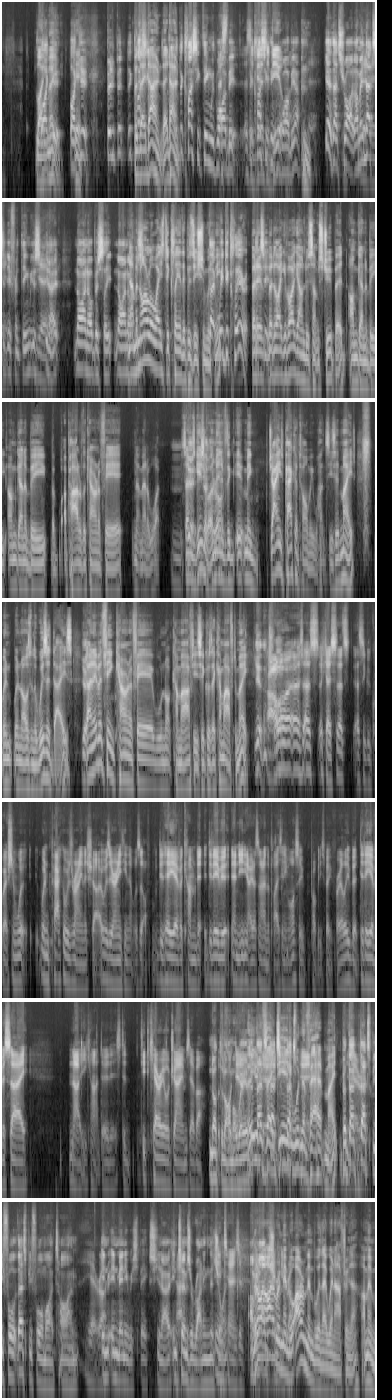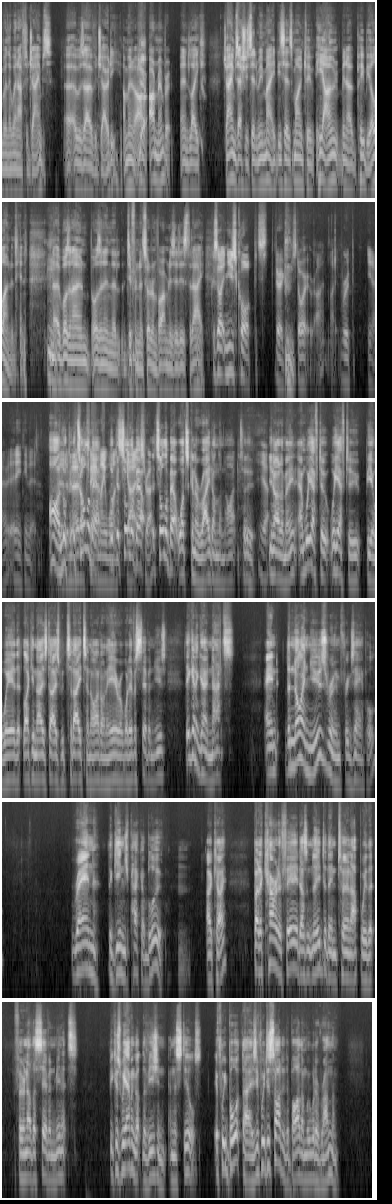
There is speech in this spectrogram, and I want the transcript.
Like, me. you, like Yeah. you. But but, the But they don't, they don't. The classic thing with YB, the- that's the a- classic thing deal. with YBR. Yeah, that's right. I mean, Yeah, that's a different thing because Yeah, you know nine obviously nine. No, but obviously, not always declare their position with That me. we declare it. But if, it. but like if I go and do something stupid, I'm going to be I'm going to be a, a part of the current affair no matter what. Same Mm. Yeah, as Ginger. I mean, right. if the I mean James Packer told me once. He said, "Mate, when when I was in the Wizard days, Yeah. don't ever think current affair will not come after you." Because they come after me. yeah, that's Oh, right. well, uh, uh, that's- that's- okay. So that's that's a good question. When Packer was running the show, was there anything that was off? Did he ever come? To, did he ever? And you know, he doesn't own the place anymore, so he probably speak freely. But did he ever say, "No, you can't do this"? Did Did Kerry or James ever? Not put that the I'm foot down? aware, but Even that's- if they that's- did, it that's- wouldn't have yeah. had, mate. But that Yeah, right. that's before that's before my time. Yeah, right. In in many respects, you know, in Okay. terms of running the joint. In joint. terms of- I mean, I'm I, I remember. I remember when they went after him. Though I remember when they went after James. Uh, it was over Jodhi. I mean, I, Yeah. I remember it. And like James actually said to me, mate, he says, "Mine too." He owned, you know, PBL owned it then. Mm. No, it wasn't owned, wasn't in the different sort of environment as it is today. Because like News Corp, it's a very different story, right? Like Rupert, you know, anything that. Oh, look, it's all about look, it's all goes, about right? it's all about what's going to rate on the night too. Yeah. You know what I mean? And we have to we have to be aware that like in those days with today tonight on air or whatever seven news, they're going to go nuts. And the Nine newsroom, for example, ran the Ginge Packer Blue. Okay, but a current affair doesn't need to then turn up with it for another seven minutes because we haven't got the vision and the stills. If we bought those, if we decided to buy them, we would have run them.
